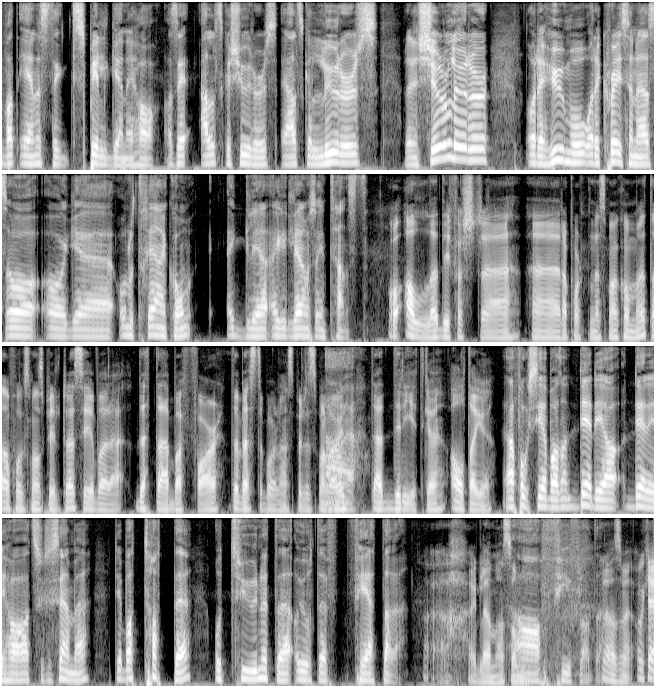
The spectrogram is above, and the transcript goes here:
hvert eneste spillgen jeg har. Altså, jeg elsker shooters, jeg elsker looters. Det er en shooter-looter, og det er humor, og det er craziness, og, og, eh, og når treeren kom, jeg gleder, jeg gleder meg så intenst. Og alle de første eh, rapportene som har kommet av folk som har spilt det, sier bare 'Dette er by far det beste Borderlands-spillet som er lagd'. ja. Det er dritgøy. Alt er gøy. Ja, folk sier bare sånn det de, har, det de har hatt suksess med, de har bare tatt det og tunet det og gjort det fetere. Ja, jeg gleder meg sånn. Ja, fy flate. Ok.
